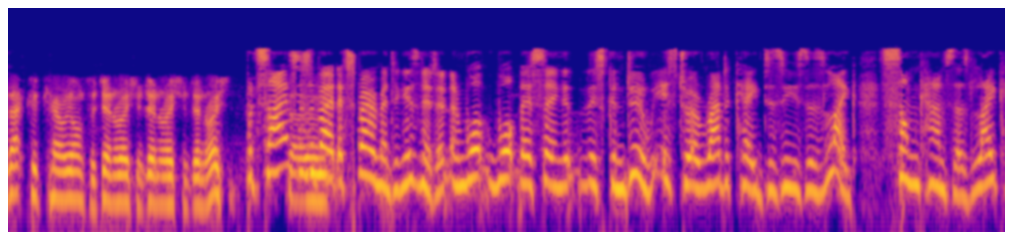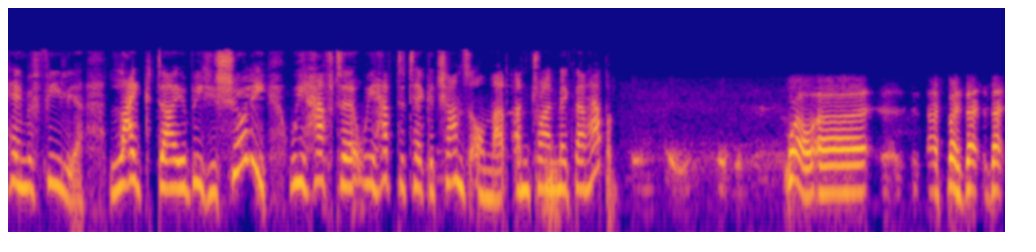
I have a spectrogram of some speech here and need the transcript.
that could carry on for generation, generation, generation. But science is about experimenting, isn't it? And- And what, what they're saying that this can do is to eradicate diseases like some cancers, like haemophilia, like diabetes. Surely we have to we have to take a chance on that and try and make that happen. Well, uh, I suppose that, that,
